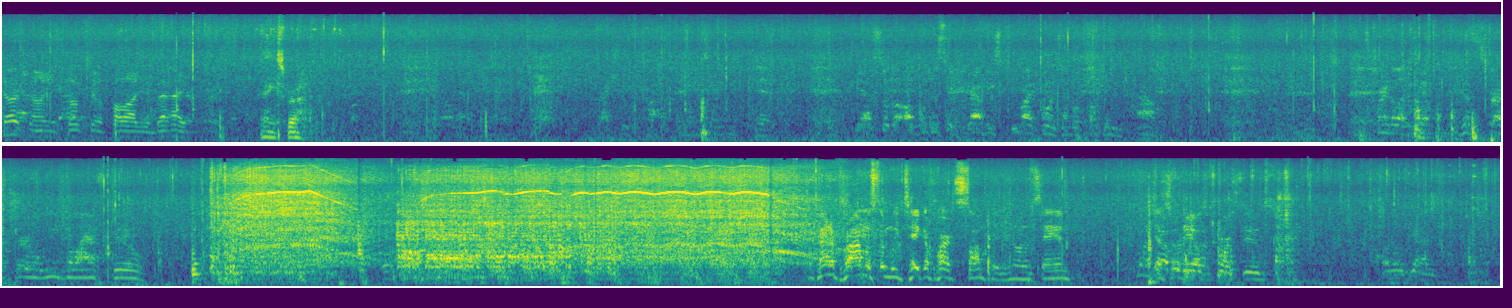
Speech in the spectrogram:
charging on you, stuff's gonna fall out of your bag. Thanks, bro. Yeah, so the, I'll just like, grab these two by fours and we'll fucking out. Just trying to like get a good stretcher. We'll leave the last two. I kind of promised them we'd take apart something. You know what I'm saying? That's what else, of course, dudes. Falou, Diário.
